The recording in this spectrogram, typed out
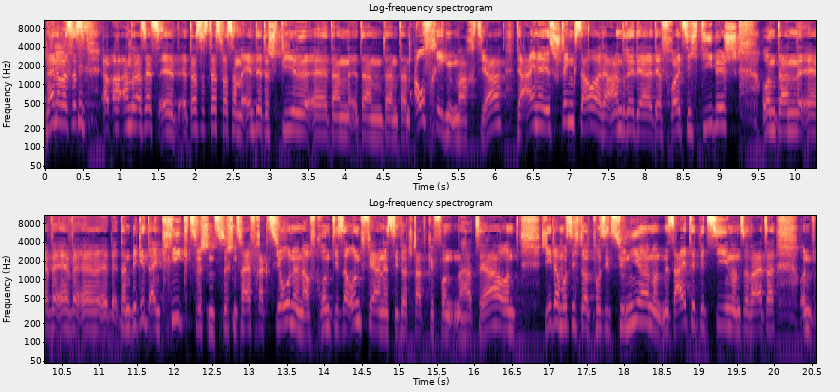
Nein, aber es ist aber andererseits, äh, das ist das, was am Ende das Spiel äh, dann dann dann dann aufregend macht, ja. Der eine ist stinksauer, der andere, der der freut sich diebisch und dann äh, äh, äh, dann beginnt ein Krieg zwischen zwischen zwei Fraktionen aufgrund dieser Unfairness, die dort stattgefunden hat, ja. Und jeder muss sich dort positionieren und eine Seite beziehen und so weiter. Und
